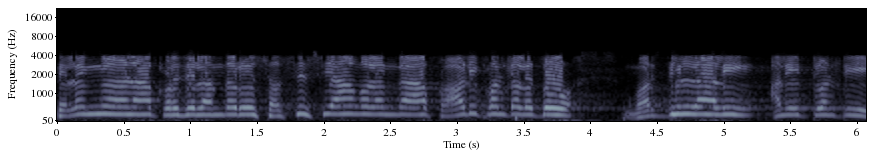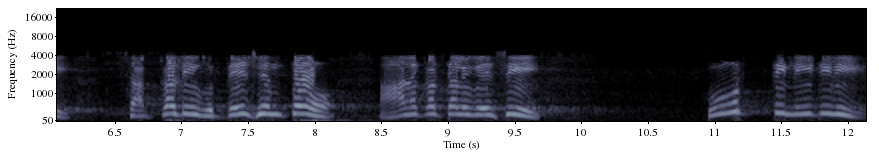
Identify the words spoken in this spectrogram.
తెలంగాణ ప్రజలందరూ సస్యశ్యామలంగా కాడికొంటలతో వర్ధిల్లాలి అనేటువంటి చక్కటి ఉద్దేశంతో ఆనకట్టలు వేసి పూర్తి నీటిని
